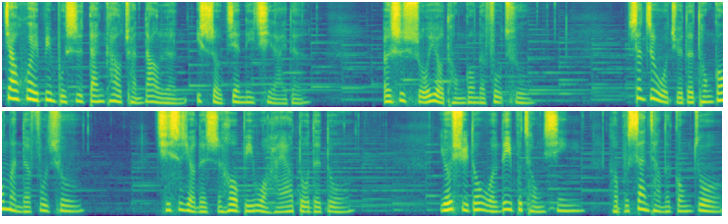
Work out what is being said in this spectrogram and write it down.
教会并不是单靠传道人一手建立起来的，而是所有童工的付出。甚至我觉得童工们的付出，其实有的时候比我还要多得多。有许多我力不从心和不擅长的工作。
